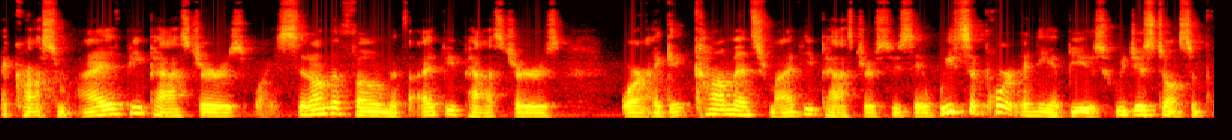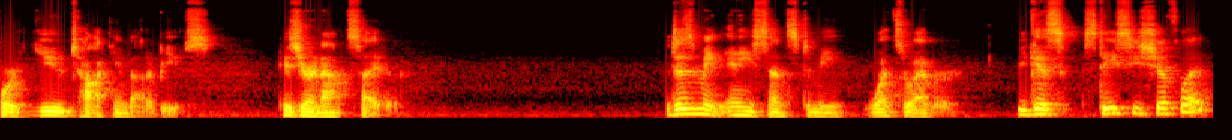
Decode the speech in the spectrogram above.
across from IFB pastors, or I sit on the phone with IFB pastors, or I get comments from IFB pastors who say, We support any abuse, we just don't support you talking about abuse because you're an outsider. It doesn't make any sense to me whatsoever. Because Stacy Shiflett,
